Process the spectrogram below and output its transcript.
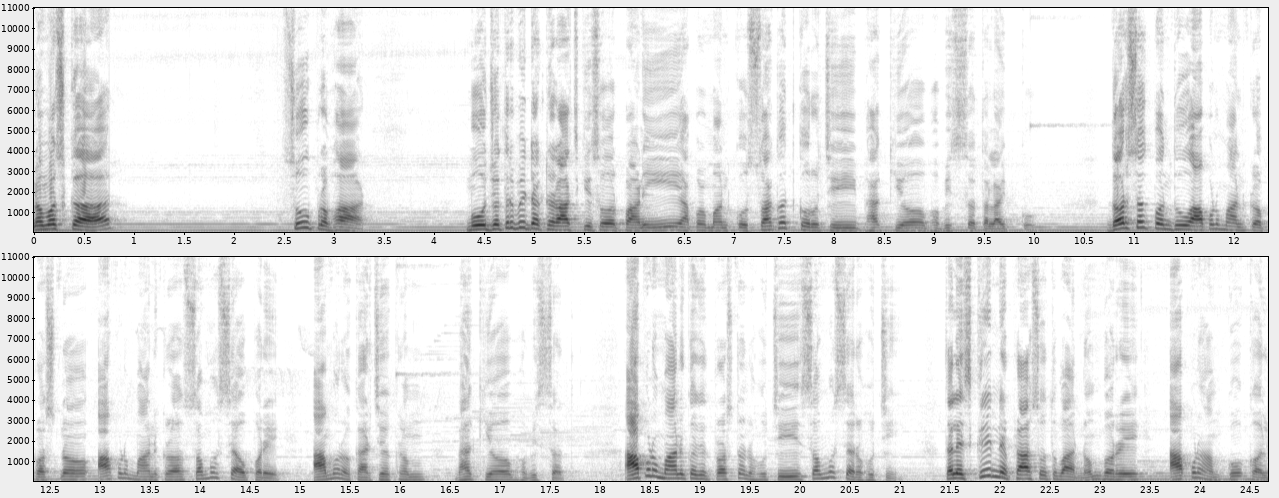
नमस्कार सुप्रभा म ज्योतिर्विद डक्टर राजकिशोर को स्वागत गरु्य भविष्य मान आप प्रश्न आपण मनको समस्या उपरे आमर कार्यक्रम भाग्य भविष्य आपि प्रश्न रहे स्क्रिन फ्लासभा नम्बर आपण कॉल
